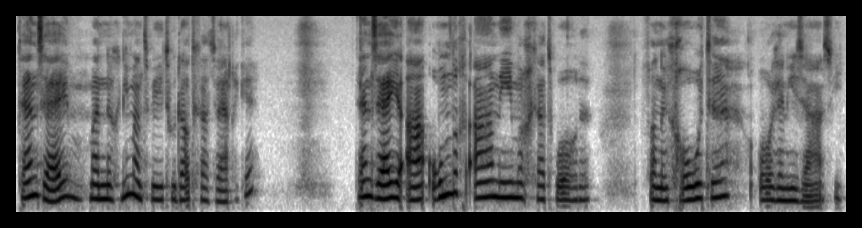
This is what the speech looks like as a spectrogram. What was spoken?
Tenzij, maar nog niemand weet hoe dat gaat werken, tenzij je onderaannemer gaat worden van een grote organisatie.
